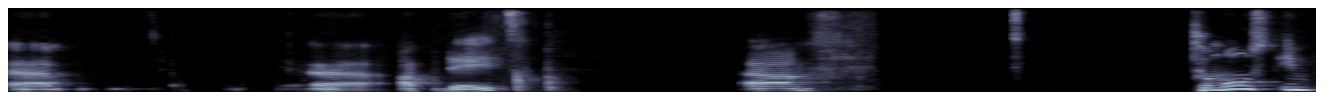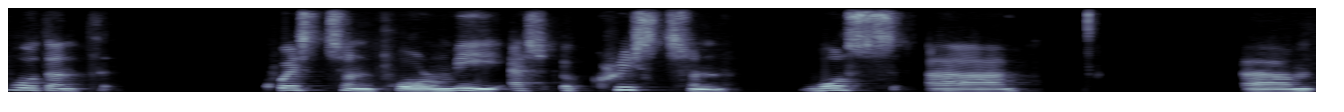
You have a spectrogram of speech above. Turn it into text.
uh, uh, update. Um, the most important question for me as a Christian was uh, um,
